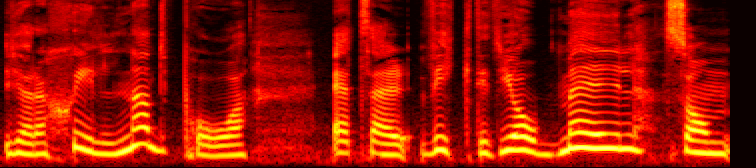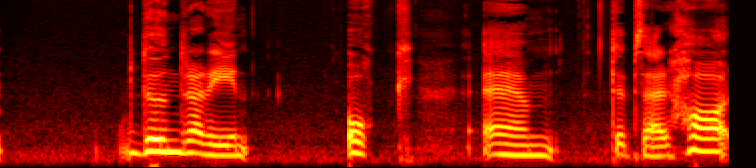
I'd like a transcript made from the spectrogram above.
göra skillnad på ett så här viktigt jobbmail som dundrar in och ehm, typ så här, har,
